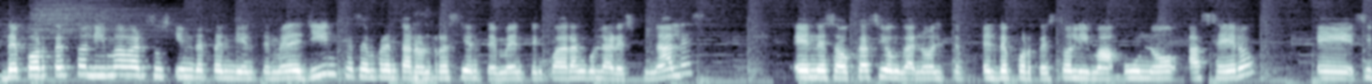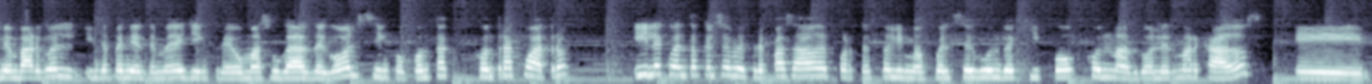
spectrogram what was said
Deportes Tolima versus Independiente Medellín, que se enfrentaron recientemente en cuadrangulares finales. En esa ocasión ganó el, Deportes Tolima 1 a 0. Eh, sin embargo, el Independiente Medellín creó más jugadas de gol, 5 contra, contra 4. Y le cuento que el semestre pasado Deportes Tolima fue el segundo equipo con más goles marcados, eh,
